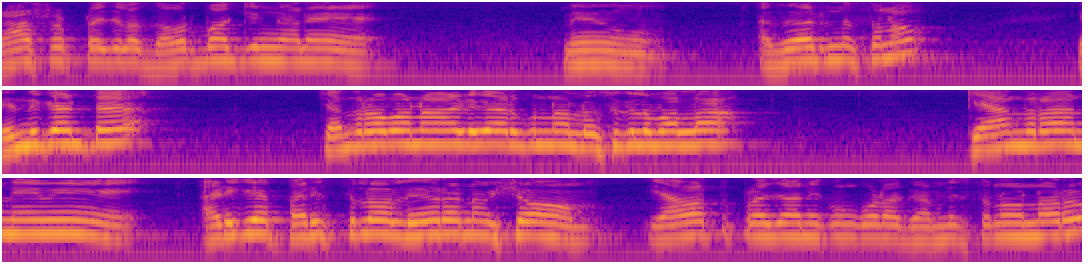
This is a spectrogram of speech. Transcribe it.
రాష్ట్ర ప్రజల దౌర్భాగ్యంగానే మేము అభివర్ణిస్తున్నాం. ఎందుకంటే చంద్రబాబు నాయుడు గారికి ఉన్న లొసుగుల వల్ల కేంద్రాన్ని అడిగే పరిస్థితిలో లేరన్న విషయం యావత్ ప్రజానికం కూడా గమనిస్తూనే ఉన్నారు.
